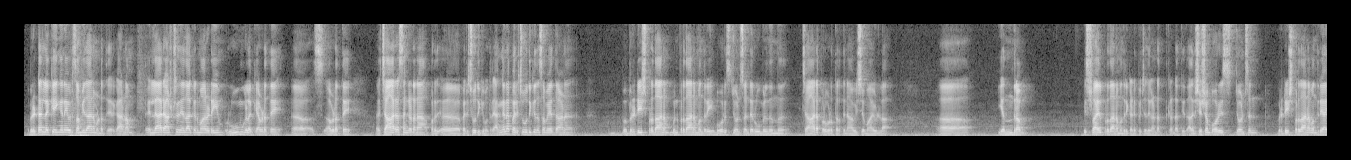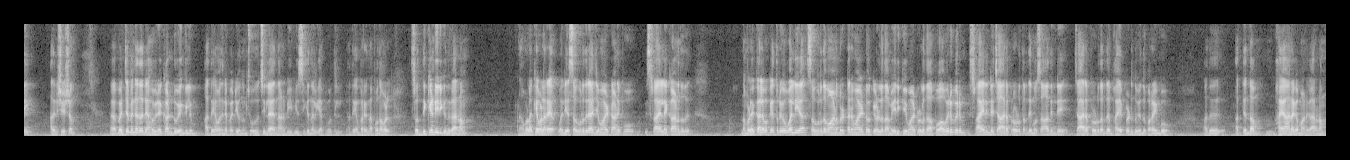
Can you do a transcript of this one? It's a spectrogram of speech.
ബ്രിട്ടനിലൊക്കെ ഇങ്ങനെ ഒരു സംവിധാനം ഉണ്ടെത്തിയത് കാരണം എല്ലാ രാഷ്ട്രീയ നേതാക്കന്മാരുടെയും റൂമുകളൊക്കെ അവിടുത്തെ അവിടുത്തെ ചാര സംഘടന പ്ര- പരിശോധിക്കുമത്രേ അങ്ങനെ പരിശോധിക്കുന്ന സമയത്താണ് ബ്രിട്ടീഷ് പ്രധാന മുൻ പ്രധാനമന്ത്രി ബോറിസ് ജോൺസന്റെ റൂമിൽ നിന്ന് ചാരപ്രവർത്തനത്തിന് ആവശ്യമായുള്ള യന്ത്രം ഇസ്രായേൽ പ്രധാനമന്ത്രി ഘടിപ്പിച്ചത് കണ്ട കണ്ടെത്തിയത്. അതിനുശേഷം ബോറിസ് ജോൺസൺ ബ്രിട്ടീഷ് പ്രധാനമന്ത്രിയായി. അതിനുശേഷം ബെഞ്ചമിൻ നെതന്യാഹുവിനെ കണ്ടു എങ്കിലും അദ്ദേഹം അതിനെപ്പറ്റി ഒന്നും ചോദിച്ചില്ല എന്നാണ് ബി ബി സിക്ക് നൽകിയ അഭിമുഖത്തിൽ അദ്ദേഹം പറയുന്നത്. അപ്പോൾ നമ്മൾ ശ്രദ്ധിക്കേണ്ടിയിരിക്കുന്നു. കാരണം നമ്മളൊക്കെ വളരെ വലിയ സൗഹൃദ രാജ്യമായിട്ടാണ് ഇപ്പോൾ ഇസ്രായേലിനെ കാണുന്നത്. നമ്മളെക്കാളുമൊക്കെ എത്രയോ വലിയ സൗഹൃദമാണ് ബ്രിട്ടനുമായിട്ടൊക്കെ ഉള്ളത് അമേരിക്കയുമായിട്ടുള്ളത്. അപ്പോൾ അവർ വരും ഇസ്രായേലിന്റെ ചാരപ്രവർത്തനത്തെ മൊസാദിന്റെ ചാരപ്രവർത്തനത്തെ ഭയപ്പെടുന്നു എന്ന് പറയുമ്പോൾ അത് അത്യന്തം ഭയാനകമാണ്. കാരണം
